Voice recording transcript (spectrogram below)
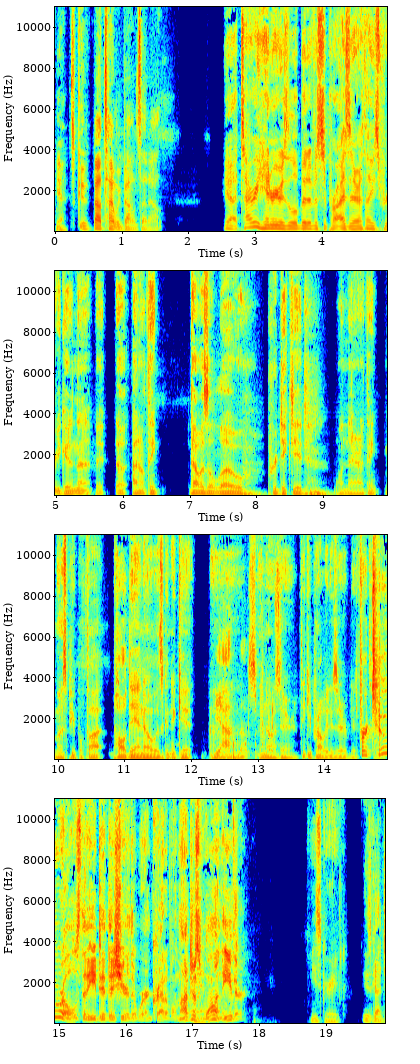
Yeah. it's good, about time we balance that out. Yeah, Tyree Henry was a little bit of a surprise there. I thought he's pretty good in that, but uh, I don't think that was a low predicted one there. I think most people thought Paul Dano was going to get uh, Yeah, that was the nod there. I think he probably deserved it for two roles that he did this year that were incredible, not just Yeah. one either. He's great. He's got That's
